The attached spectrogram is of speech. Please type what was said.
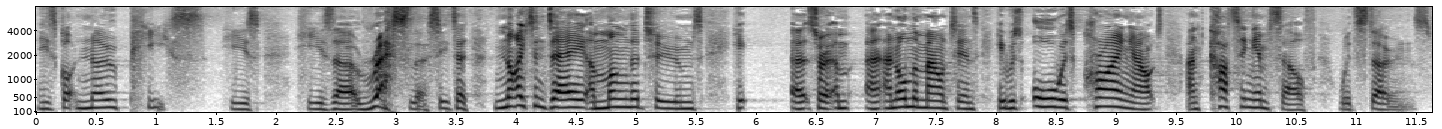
He's got no peace. He's, he's uh, restless. He's uh, night and day among the tombs. He, uh, sorry, um, and on the mountains, he was always crying out and cutting himself with stones.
